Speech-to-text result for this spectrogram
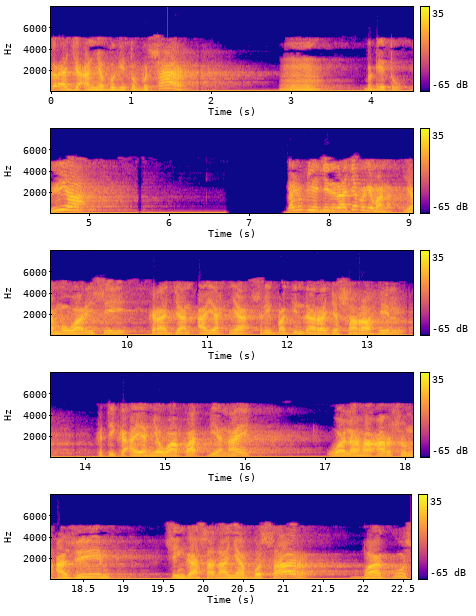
Kerajaannya begitu besar. Hmm, begitu. Iya. Lalu dia jadi raja bagaimana? Ya mewarisi kerajaan ayahnya Sri Baginda Raja Sarahil. Ketika ayahnya wafat, dia naik. Walaha arsun azim. Singgasananya besar, bagus,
